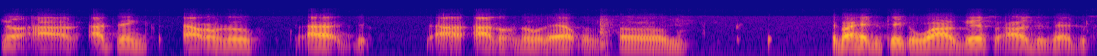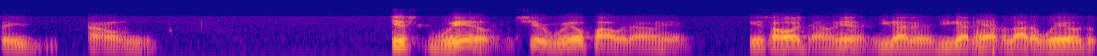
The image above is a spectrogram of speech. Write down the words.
No, I I think I don't know. I I, I don't know that one. Um, if I had to take a wild guess, I just had to say um, just will, sheer willpower down here it's hard down here. You gotta you gotta have a lot of will. To,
